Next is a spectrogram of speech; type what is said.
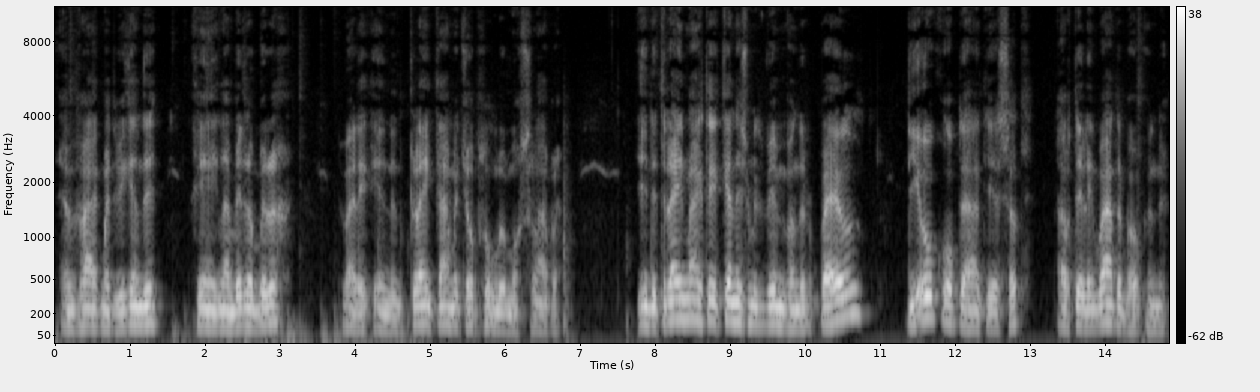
en vaak met weekenden, ging ik naar Middelburg, waar ik in een klein kamertje op zolder mocht slapen. In de trein maakte ik kennis met Wim van der Pijl, die ook op de HTS zat, afdeling waterbouwkunde.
